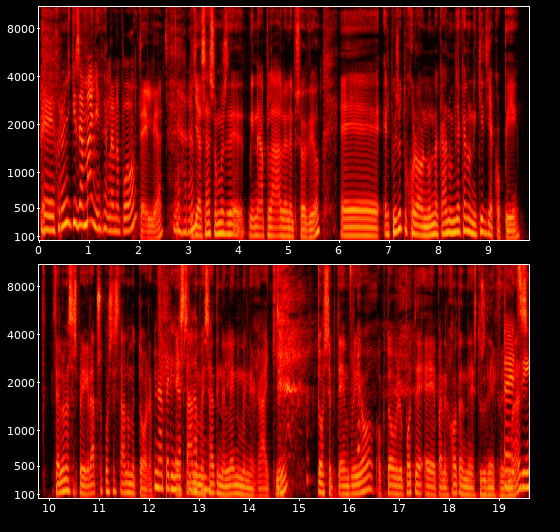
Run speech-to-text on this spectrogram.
Ε, χρόνια και ζαμάνια ήθελα να πω. Τέλεια. Μια χαρά. Για σας όμως δεν- είναι απλά άλλο ένα επεισόδιο. Ε, ελπίζω του χρόνου να κάνουμε μια κανονική διακοπή. Θέλω να σας περιγράψω πώς αισθάνομαι τώρα. Να περιγράψεις, αγάπη Αισθάνομαι μου. σαν την Ελένη Μενεγάκη το Σεπτέμβριο, Οκτώβριο, οπότε ε, επανερχόταν στους δέκτες μας. Έτσι.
